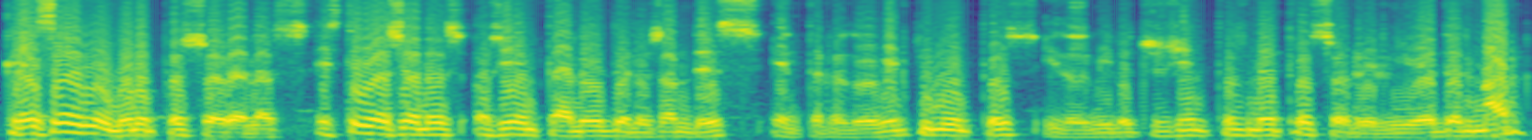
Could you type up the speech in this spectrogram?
Crece en grupos sobre las estribaciones occidentales de los Andes entre los 2.500 y 2.800 metros sobre el nivel del mar,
